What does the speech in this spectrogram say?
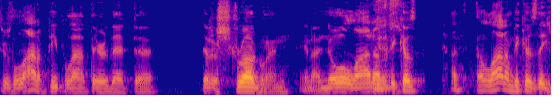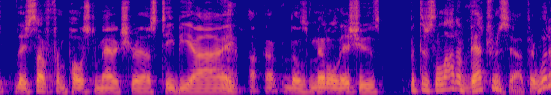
there's a lot of people out there that uh, that are struggling, and I know a lot of them because a lot of them because they, they suffer from post traumatic stress, TBI, uh, uh, those mental issues. But there's a lot of veterans out there. What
